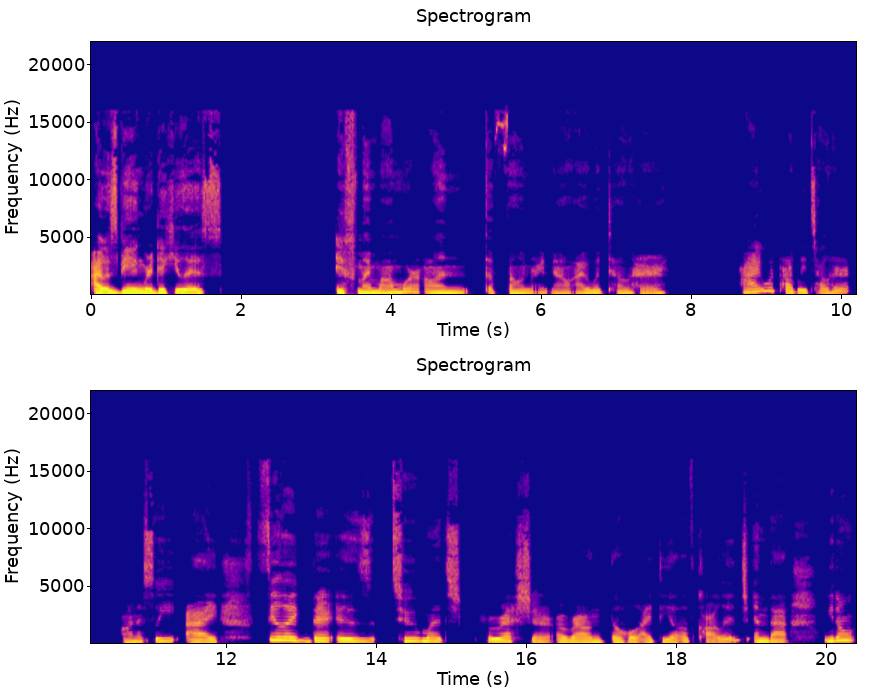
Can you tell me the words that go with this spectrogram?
I was being ridiculous. If my mom were on the phone right now, I would tell her, I would probably tell her, honestly, I feel like there is too much pressure around the whole idea of college and that we don't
